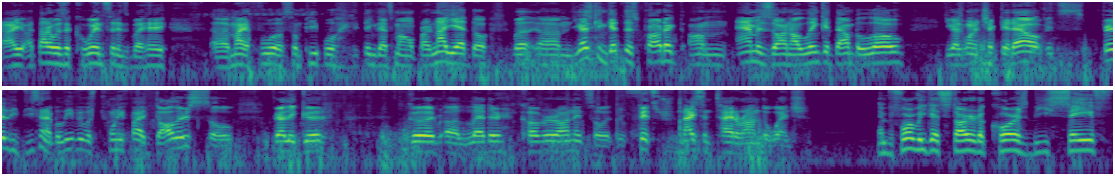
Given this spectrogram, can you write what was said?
I, I thought it was a coincidence, but hey, uh, might fool some people think that's my own product. Not yet though, but um, you guys can get this product on Amazon. I'll link it down below. If you guys want to check it out, it's fairly decent. I believe it was $25, so fairly good, good uh, leather cover on it, so it fits nice and tight around the winch. And before we get started, of course, be safe.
